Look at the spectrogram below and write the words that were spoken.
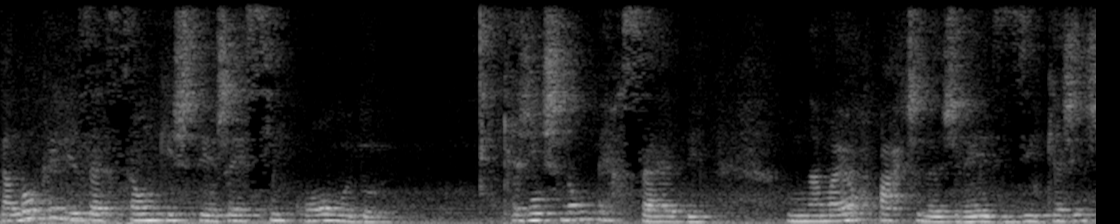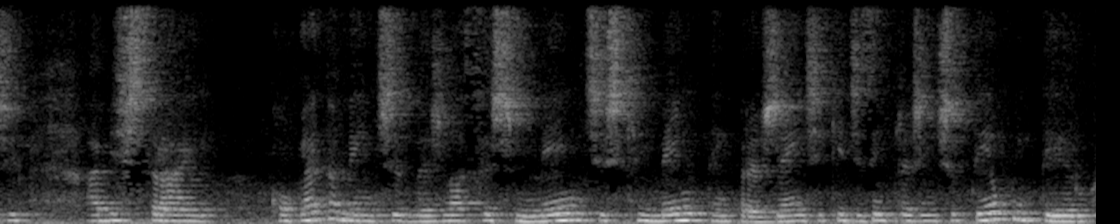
da localização que esteja esse incômodo, que a gente não percebe na maior parte das vezes e que a gente abstrai completamente das nossas mentes que mentem pra gente, que dizem pra gente o tempo inteiro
